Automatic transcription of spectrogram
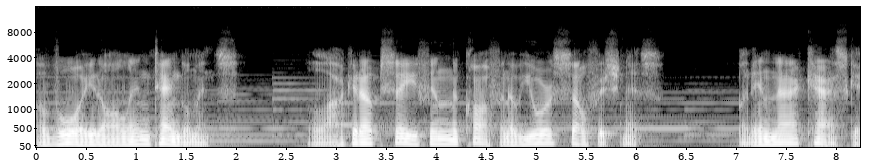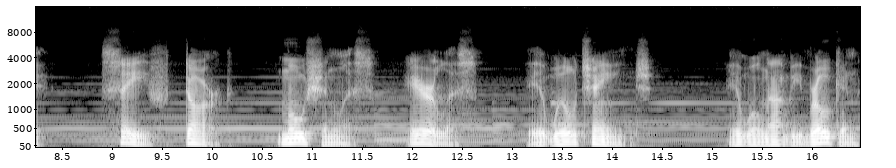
Avoid all entanglements. Lock it up safe in the coffin of your selfishness. But in that casket, safe, dark, motionless, airless, it will change. It will not be broken.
